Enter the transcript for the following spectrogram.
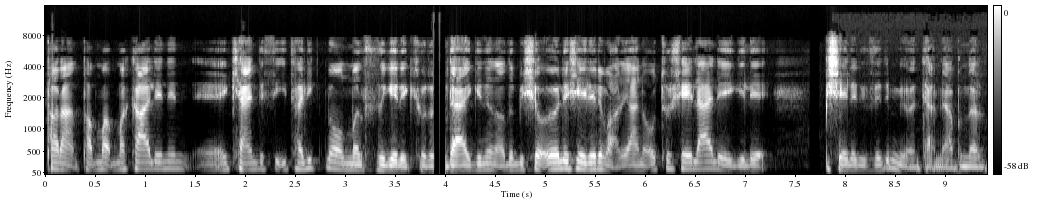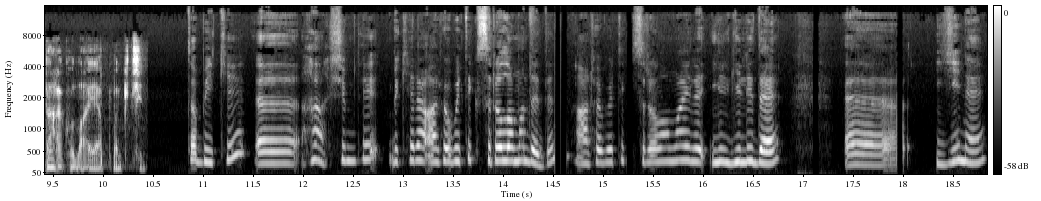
Paran, pa, makalenin e, kendisi italik mi olması gerekiyordu? Derginin adı bir şey öyle şeyleri var. Yani o tür şeylerle ilgili bir şeyler izledin mi yöntemler bunları daha kolay yapmak için? Tabii ki. Ee, ha şimdi bir kere alfabetik sıralama dedin. Alfabetik sıralamayla ilgili de e, yine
